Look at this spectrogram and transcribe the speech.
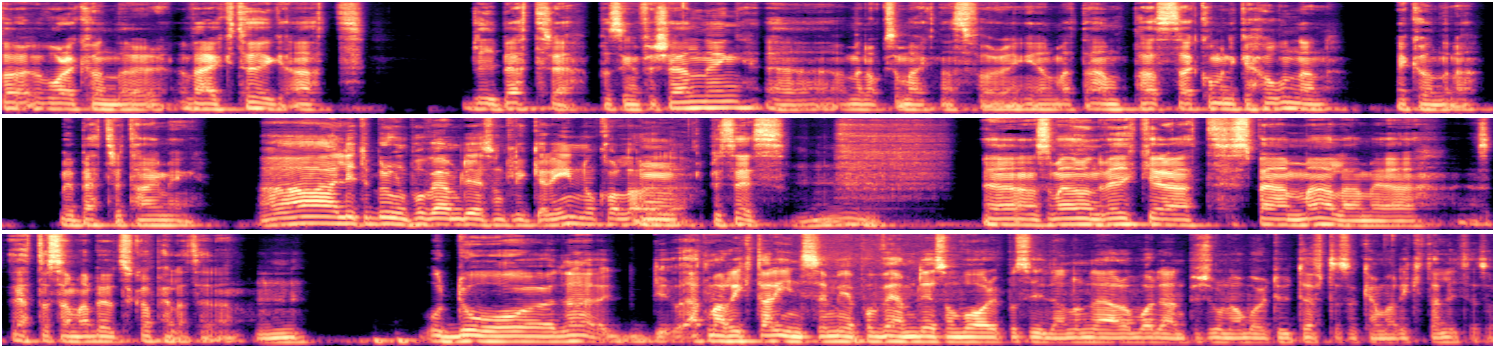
för våra kunder verktyg att bli bättre på sin försäljning eh, men också marknadsföring genom att anpassa kommunikationen med kunderna med bättre timing. Ah, lite beroende på vem det är som klickar in och kollar. Mm, precis. Mm. Eh, så man undviker att spamma alla med ett och samma budskap hela tiden. Mm. Och då, här, att man riktar in sig mer på vem det är som varit på sidan och när och vad den personen har varit ute efter så kan man rikta lite. Så.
